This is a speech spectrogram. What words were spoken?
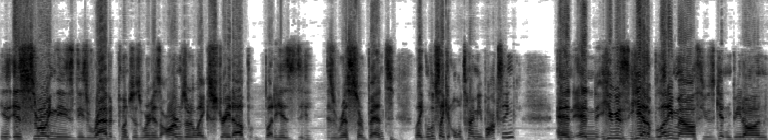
is throwing these these rabbit punches where his arms are like straight up, but his his wrists are bent, like looks like an old timey boxing and and he was he had a bloody mouth. He was getting beat on.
